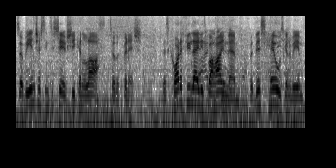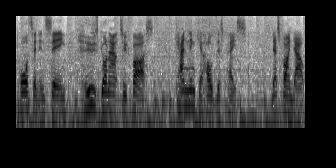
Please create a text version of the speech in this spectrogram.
So it'll be interesting to see if she can last until the finish. There's quite a few ladies behind them, but this hill is going to be important in seeing who's gone out too fast. Can Nienke hold this pace? Let's find out.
